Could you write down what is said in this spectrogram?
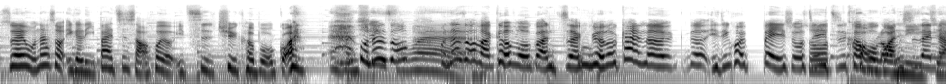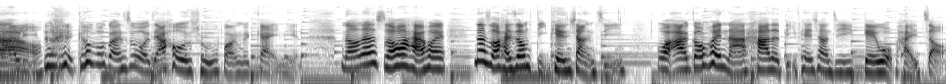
所以我那时候一个礼拜至少会有一次去科博馆。我那时候我那时候把科博馆整个都看了，就已经会背说这一只科博馆是在哪里。对，科博馆是我家后厨房的概念。然后那时候还会，那时候还是用底片相机，我阿公会拿他的底片相机给我拍照。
